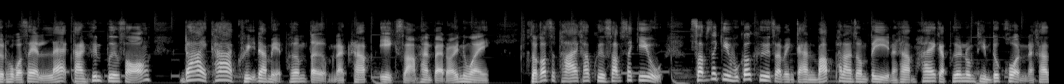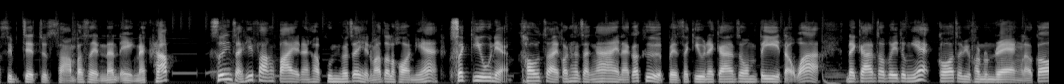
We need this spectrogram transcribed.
26.6%และการขึ้นปืน 2 ได้ค่าคริดาเมจเพิ่มเติมนะครับอีก 3,800 หน่วยแล้วก็สุดท้ายครับคือซับสกิลซับสกิลก็คือจะเป็นการบัฟพลังโจมตีนะครับให้กับเพื่อนร่วมทีมทุกคนนะครับ 17.3%นั่นเองนะครับซึ่งจากที่ฟังไปนะครับคุณก็จะเห็นว่าตัวละครนี้สกิลเนี่ยเข้าใจค่อนข้างจะง่ายนะก็คือเป็นสกิลในการโจมตี แต่ว่าในการโจมตีตรงนี้ก็จะมีความรุนแรง แล้วก็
